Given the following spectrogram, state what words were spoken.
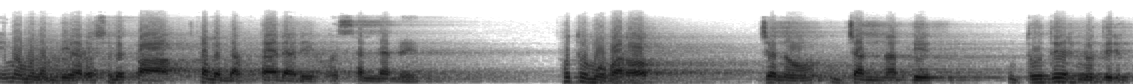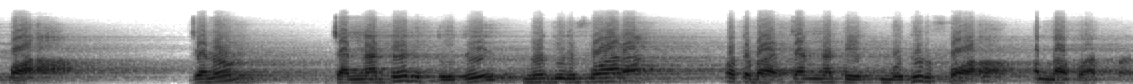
ইমামুল আম্বিয়া রসুল পাক সাল্লাল্লাহু তাআলা আলাইহি ওয়াসাল্লামের ফতু মোবারক যেন জান্নাতের দুধের নদীর ফোয়ারা যেন জান্নাতের দুধের নদীর ফোয়ারা অথবা জান্নাতের মধুর ফোয়ারা আল্লাহু আকবার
